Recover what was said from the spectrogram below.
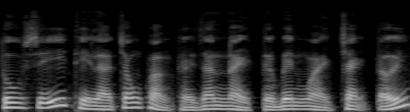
tu sĩ thì là trong khoảng thời gian này từ bên ngoài chạy tới.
